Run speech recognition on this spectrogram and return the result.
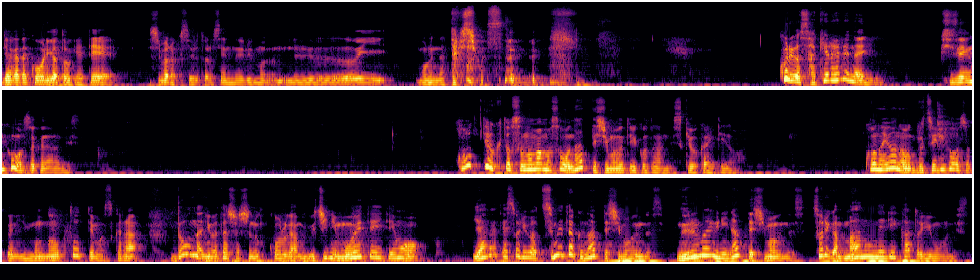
やがて氷が溶けて、しばらくするとですね、ぬるぬるいものになったりします。これは避けられない自然法則なのです。放っておくとそのままそうなってしまうということなんです、教会というのは。この世の物理法則にのっとってますから、どんなに私たちの心が内に燃えていても、やがてそれは冷たくなってしまうんです。ぬるま湯になってしまうんです。それがマンネリ化というものです。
